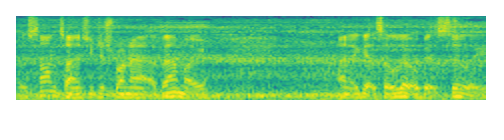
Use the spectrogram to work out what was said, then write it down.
But sometimes you just run out of ammo, and it gets a little bit silly.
